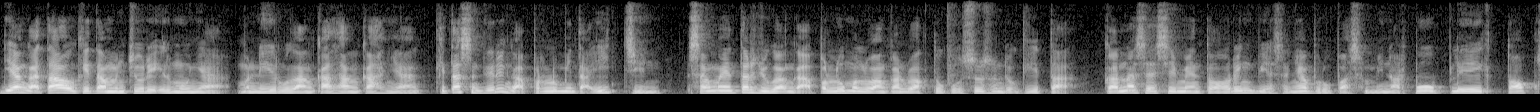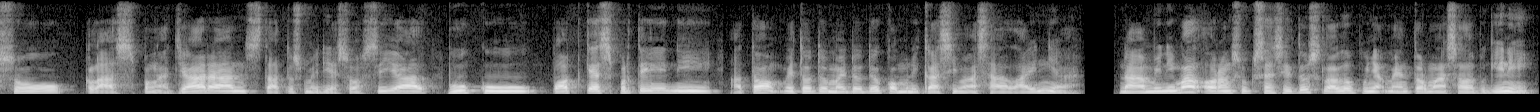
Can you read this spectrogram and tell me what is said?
dia nggak tahu kita mencuri ilmunya, meniru langkah-langkahnya. Kita sendiri nggak perlu minta izin. Sang mentor juga nggak perlu meluangkan waktu khusus untuk kita. Karena sesi mentoring biasanya berupa seminar publik, talk show, kelas pengajaran, status media sosial, buku, podcast seperti ini, atau metode-metode komunikasi massal lainnya. Nah, minimal orang sukses itu selalu punya mentor massal begini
